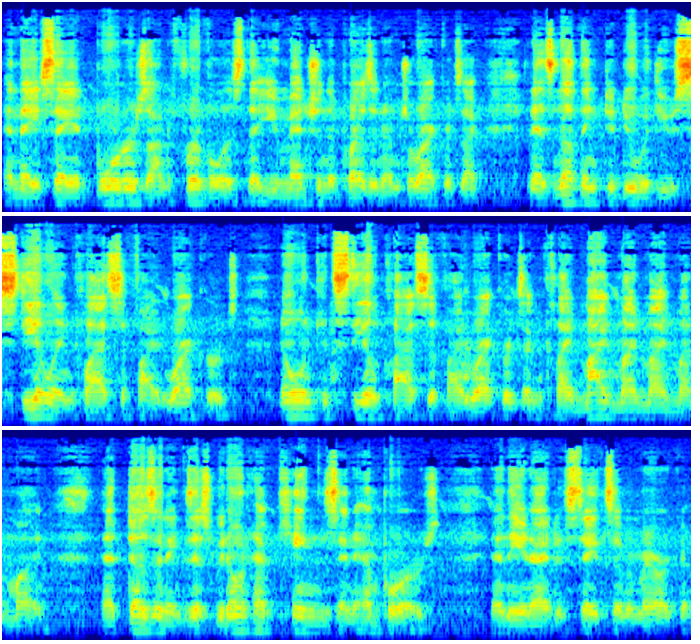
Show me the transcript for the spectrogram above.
and they say it borders on frivolous that you mention the Presidential Records Act. It has nothing to do with you stealing classified records. No one can steal classified records and claim mine, mine, mine, mine, mine. That doesn't exist. We don't have kings and emperors in the United States of America.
